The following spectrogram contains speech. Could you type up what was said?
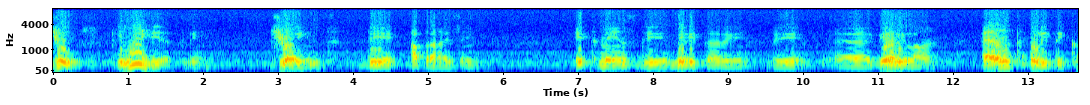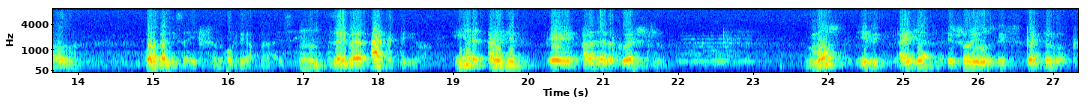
Jews immediately joined the uprising. It means the military, the uh, guerrilla, and political organization of the uprising. Mm. They were active. Here I have uh, other question. Most, if I just show you this catalog.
